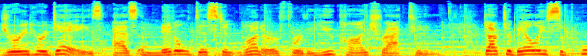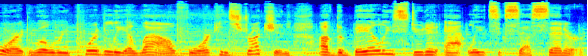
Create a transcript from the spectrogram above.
during her days as a middle distant runner for the UConn track team. Dr. Bailey's support will reportedly allow for construction of the Bailey Student Athlete Success Center,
